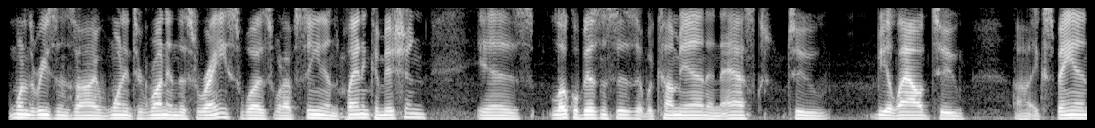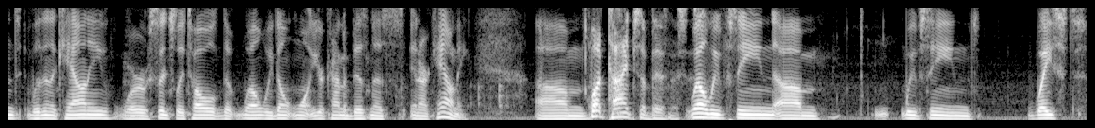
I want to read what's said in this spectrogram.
one of the reasons I wanted to run in this race was what I've seen in the Planning Commission is local businesses that would come in and ask to be allowed to uh, expand within the county were essentially told that, well, we don't want your kind of business in our county. Um, what types of businesses? Well, we've seen um, we've seen waste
